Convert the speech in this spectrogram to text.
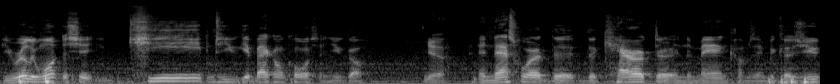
If you really want the shit, you keep until you get back on course and you go Yeah. and that's where the the character and the man comes in because you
